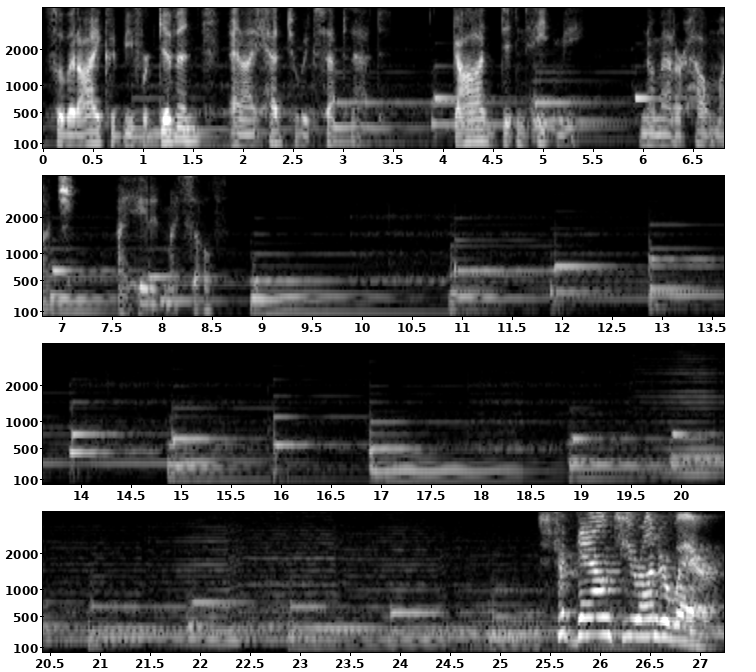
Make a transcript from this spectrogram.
so that I could be forgiven, and I had to accept that. God didn't hate me, no matter how much I hated myself. Down to your underwear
